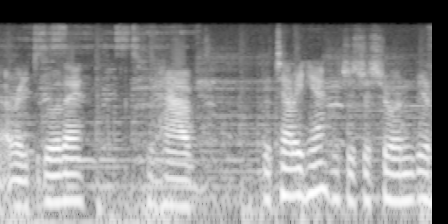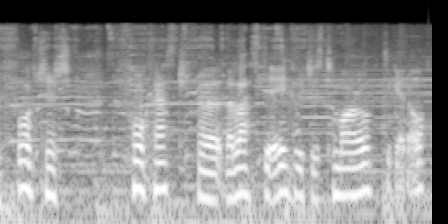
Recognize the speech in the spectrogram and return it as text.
that are ready to go there. You have the telly here, which is just showing the unfortunate forecast for the last day, which is tomorrow to get off,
